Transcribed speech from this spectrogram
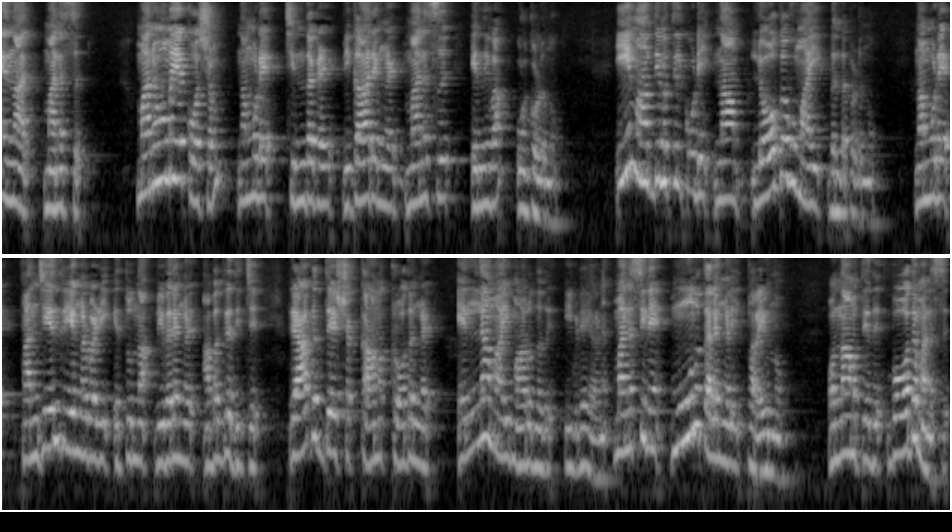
എന്നാൽ മനസ്സ്. മനോമയ കോശം നമ്മുടെ ചിന്തകൾ വികാരങ്ങൾ മനസ്സ് എന്നിവ ഉൾക്കൊള്ളുന്നു. ഈ മാധ്യമത്തിൽ കൂടി നാം ലോകവുമായി ബന്ധപ്പെടുന്നു. നമ്മുടെ പഞ്ചേന്ദ്രിയങ്ങൾ വഴി എത്തുന്ന വിവരങ്ങൾ അപഗ്രഥിച്ച് രാഗദ്വേഷ കാമക്രോധങ്ങൾ എല്ലാമായി മാറുന്നത് ഇവിടെയാണ്. മനസ്സിനെ മൂന്ന് തലങ്ങളിൽ പറയുന്നു. ഒന്നാമത്തേത് ബോധമനസ്സ്.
